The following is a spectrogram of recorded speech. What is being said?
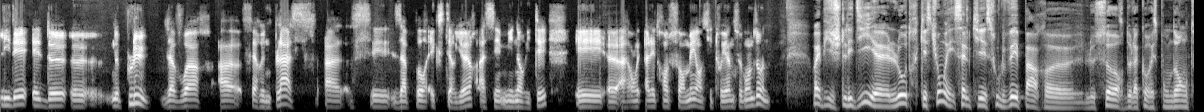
l'idée est de euh, ne plus avoir à faire une place à ces apports extérieurs, à ces minorités, et euh, à les transformer en citoyens de seconde zone. Ouais, puis je l'ai dit, euh, l'autre question est celle qui est soulevée par euh, le sort de la correspondante,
